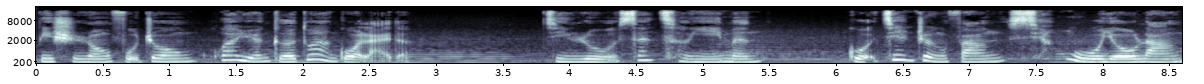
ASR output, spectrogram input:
必是荣府中花园隔断过来的。进入三层仪门，果见正房香无游廊，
